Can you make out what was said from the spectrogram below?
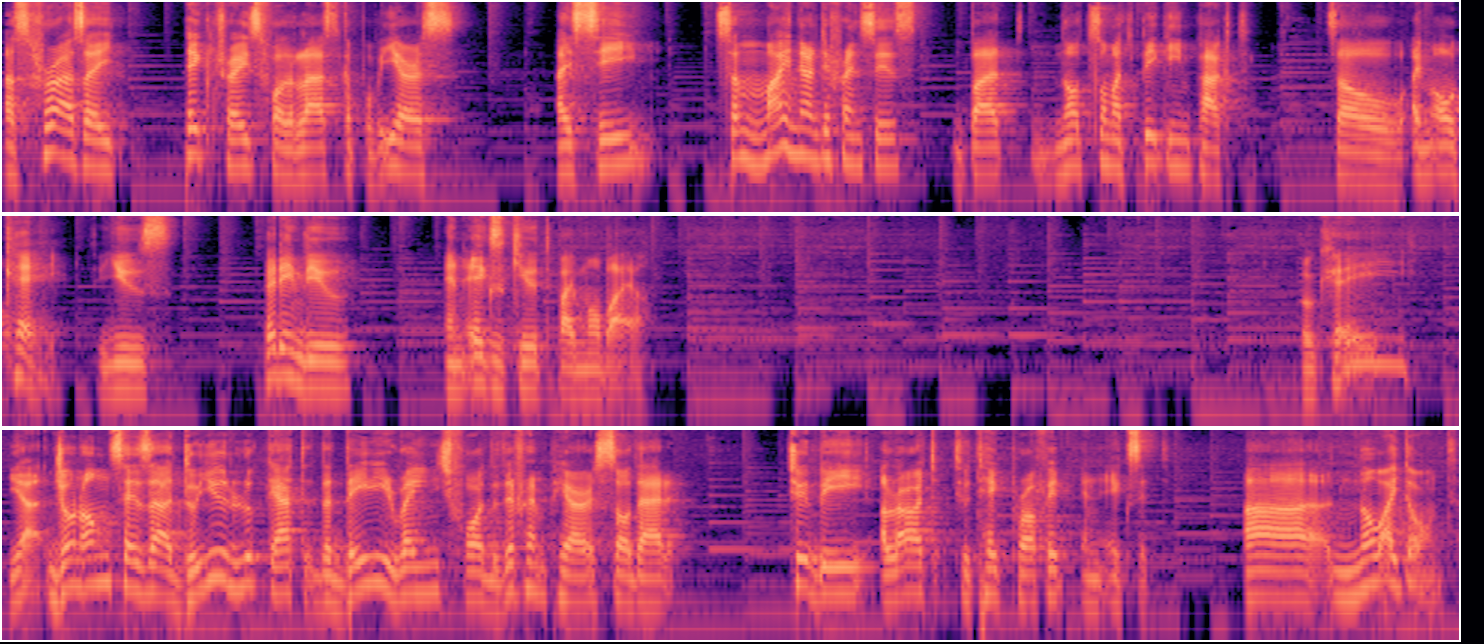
as far as I take trades for the last couple of years, I see some minor differences, but not so much big impact. So I'm okay to use TradingView and execute by mobile. Okay. Yeah, John Ong says, uh, do you look at the daily range for the different pairs so that to be alert to take profit and exit? Uh, no, I don't.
